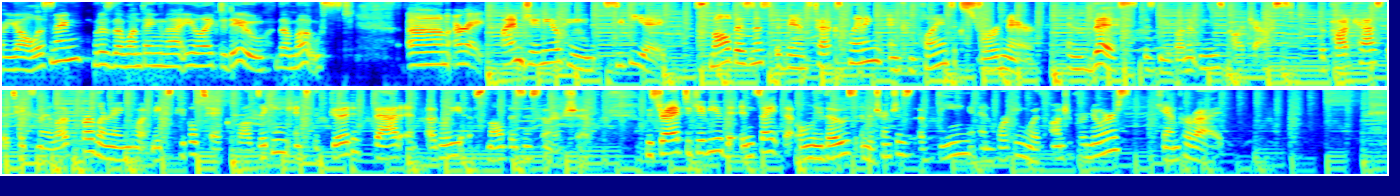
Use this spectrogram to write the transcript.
Are y'all listening? What is the one thing that you like to do the most? Um, all right, I'm Jamie O'Kane, CPA, Small Business Advanced Tax Planning and Compliance Extraordinaire, and this is the Abundant Beans Podcast, the podcast that takes my love for learning what makes people tick while digging into the good, bad, and ugly of small business ownership. We strive to give you the insight that only those in the trenches of being and working with entrepreneurs can provide.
